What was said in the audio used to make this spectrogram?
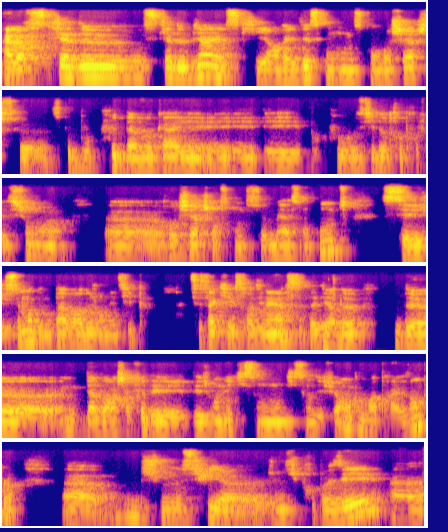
alors, ce qu'il y, a de, ce qu'il y a de bien et ce qui est en réalité ce qu'on, ce qu'on recherche, ce que, ce que, beaucoup d'avocats et, et, beaucoup aussi d'autres professions euh, euh, recherchent lorsqu'on se met à son compte, c'est justement de ne pas avoir de journée type. C'est ça qui est extraordinaire, c'est-à-dire de, de, d'avoir à chaque fois des, des, journées qui sont, qui sont différentes. Moi, par exemple, euh, je, me suis, euh, je me suis proposé euh,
